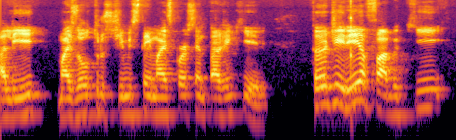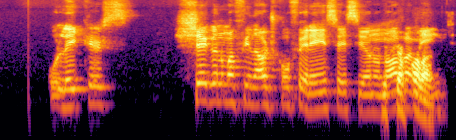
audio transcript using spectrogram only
ali, mas outros times têm mais porcentagem que ele. Então eu diria, Fábio, que o Lakers chega numa final de conferência esse ano novamente.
